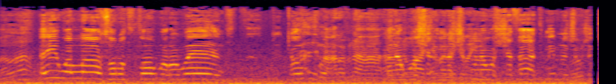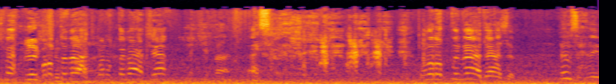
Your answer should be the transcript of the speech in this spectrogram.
والله؟ إي والله صاروا تطوروا. وين؟ هذه ما عرفناها أنا وش أنا. وشفات مين وشفات مرطبات مرطبات شاف مرطبات آسف. امسح ذي.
